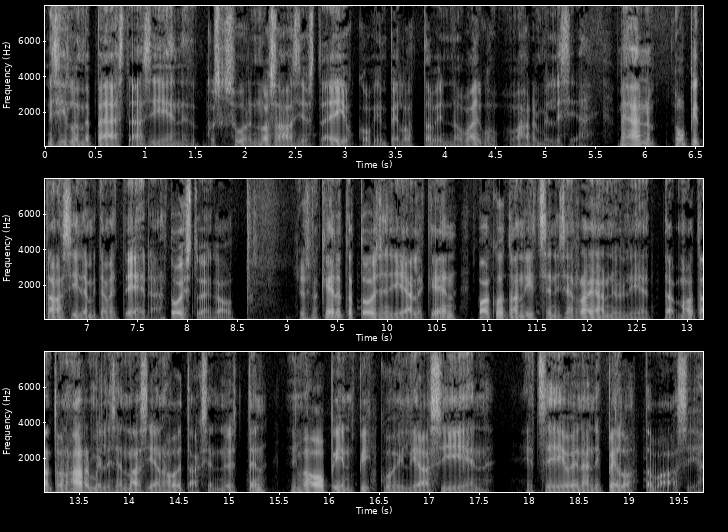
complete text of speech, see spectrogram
niin silloin me päästään siihen, että koska suurin osa asioista ei ole kovin pelottavia, ne on vain niin harmillisia. Mehän opitaan siitä, mitä me tehdään toistojen kautta. Jos mä kerta toisen jälkeen pakotan itseni sen rajan yli, että mä otan tuon harmillisen asian hoitaakseni nytten, niin mä opin pikkuhiljaa siihen, että se ei ole enää niin pelottava asia.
